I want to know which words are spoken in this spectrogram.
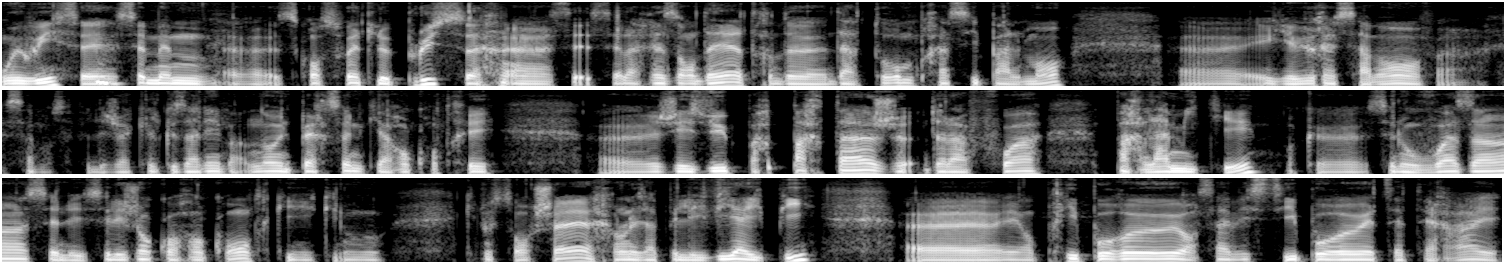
Oui, oui, c'est même euh, ce qu'on souhaite le plus. Euh, c'est la raison d'être d'Atome principalement. Euh, il y a eu récemment, enfin récemment, ça fait déjà quelques années maintenant, une personne qui a rencontré euh, Jésus par partage de la foi, par l'amitié. Donc euh, c'est nos voisins, c'est les, les, gens qu'on rencontre qui, qui, nous, qui nous sont chers. On les appelle les VIP. Et on prie pour eux, on s'investit pour eux, etc.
